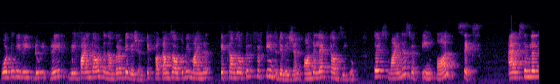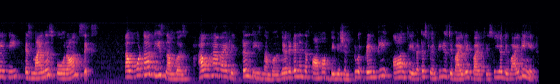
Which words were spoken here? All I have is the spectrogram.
What do we read? We read? We'll find out the number of division. It comes out to be minus, it comes out to be 15th division on the left of 0. So it's minus 15 on 6. And similarly B is minus 4 on 6. Now, what are these numbers? How have I written these numbers? They are written in the form of division. 20 on 3, that is 20 is divided by 3. So, you are dividing it.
